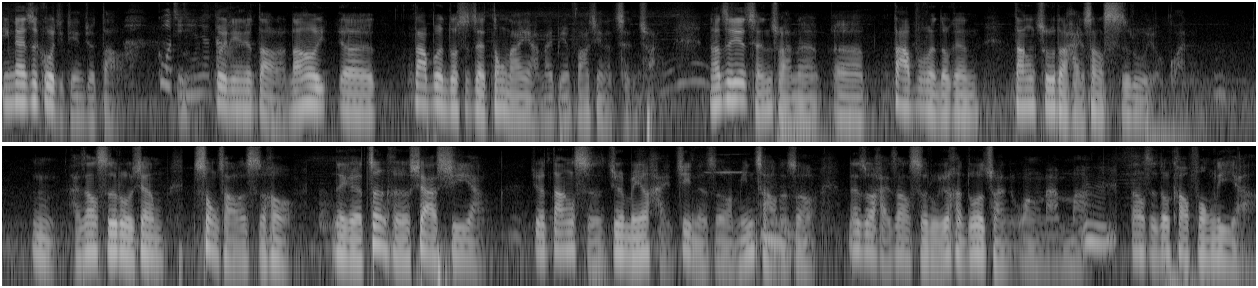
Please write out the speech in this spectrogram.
应该是过几天就到了，过几天就到过几天。就到了。然后呃，大部分都是在东南亚那边发现的沉船。然后这些沉船呢，呃，大部分都跟当初的海上丝路有关。嗯，海上丝路像宋朝的时候，那个郑和下西洋，就当时就没有海禁的时候，明朝的时候，那时候海上丝路有很多的船往南嘛，嗯当时都靠风力啊。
